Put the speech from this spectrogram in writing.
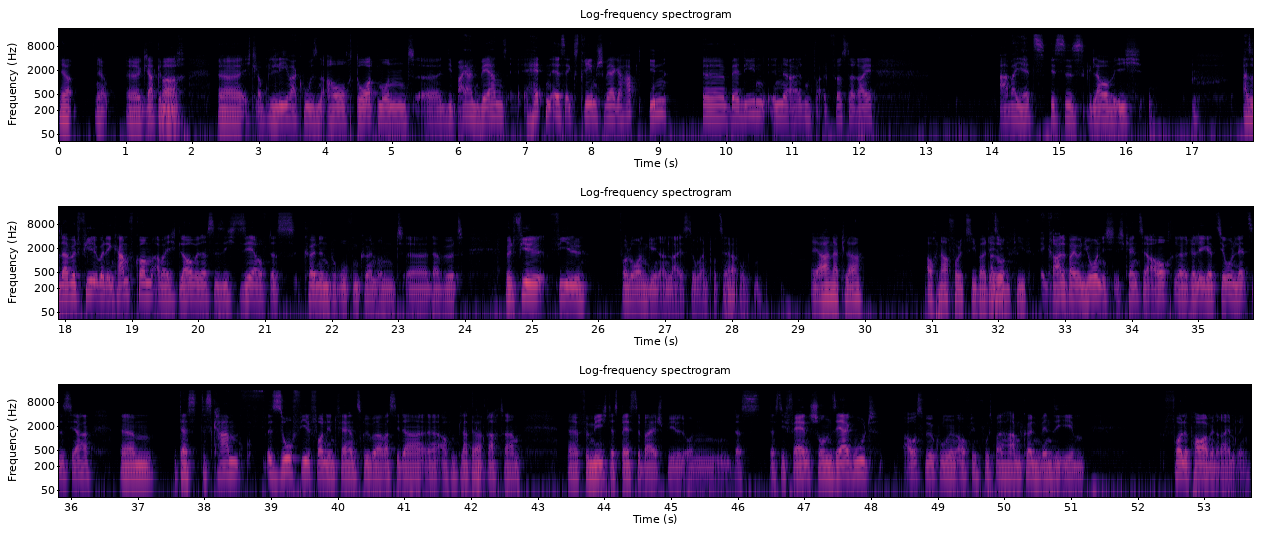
Ja, ja, äh, Gladbach, genau. äh, ich glaube Leverkusen auch, Dortmund, äh, die Bayern wären, hätten es extrem schwer gehabt in äh, Berlin, in der alten Försterei. Aber jetzt ist es, glaube ich, also da wird viel über den Kampf kommen, aber ich glaube, dass sie sich sehr auf das Können berufen können und äh, da wird, wird viel, viel verloren gehen an Leistung, an Prozentpunkten. Ja, ja na klar. Auch nachvollziehbar, also, definitiv. Also, gerade bei Union, ich, ich kenne es ja auch, äh, Relegation letztes Jahr, ähm, das, das kam so viel von den Fans rüber, was sie da äh, auf den Platz ja. gebracht haben. Äh, für mich das beste Beispiel und dass, dass die Fans schon sehr gut Auswirkungen auf den Fußball haben können, wenn sie eben volle Power mit reinbringen.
